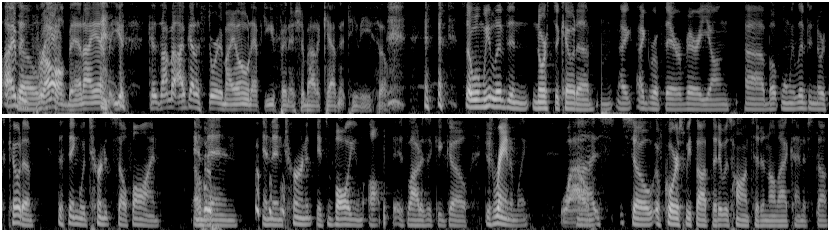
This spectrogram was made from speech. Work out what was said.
I'm So- enthralled, man. I am because I'm. I've got a story of my own after you finish about a cabinet TV. So, so when we lived in North Dakota, I, I grew up there very young. Uh, but when we lived in North Dakota, the thing would turn itself on, and Oh. then and then turn its volume up as loud as it could go, just randomly. Wow. Uh, so of course we thought that it was haunted and all that kind of stuff.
